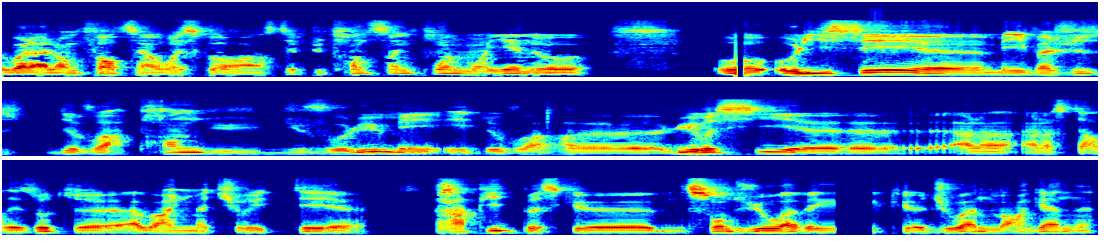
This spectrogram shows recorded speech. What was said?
voilà Langford c'est un vrai score hein. c'était plus de 35 points de moyenne au au, lycée, euh, mais il va juste devoir prendre du, volume et, devoir euh, lui aussi, euh, à l'instar des autres, avoir une maturité rapide parce que son duo avec Joan Morgan,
